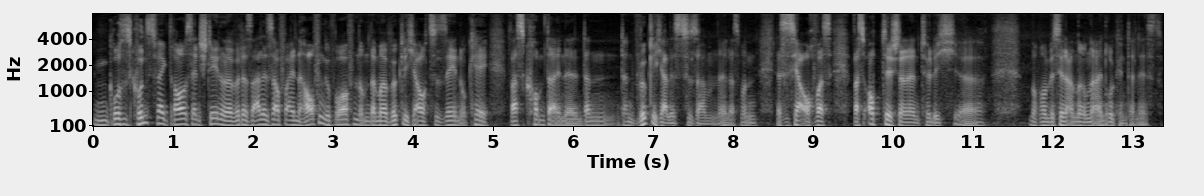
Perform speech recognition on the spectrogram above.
ein großes Kunstwerk draus entstehen oder wird das alles auf einen Haufen geworfen, um dann mal wirklich auch zu sehen, okay, was kommt da in, dann, dann wirklich alles zusammen? Ne? Dass man, das ist ja auch was, was optisch dann natürlich äh, nochmal ein bisschen anderen Eindruck hinterlässt.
